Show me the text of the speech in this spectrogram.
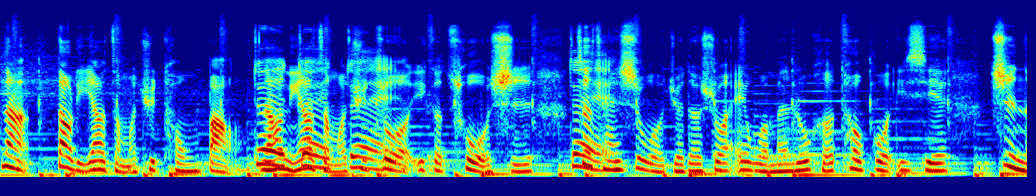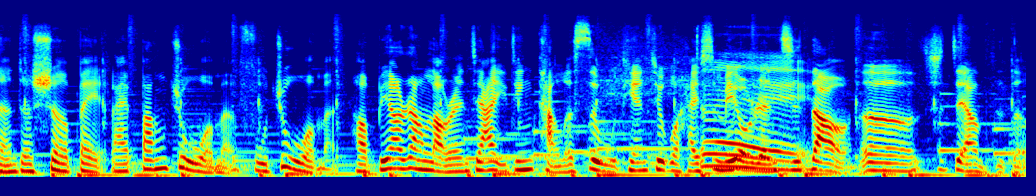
那到底要怎么去通报？然后你要怎么去做一个措施？这才是我觉得说，哎，我们如何透过一些智能的设备来帮助我们、辅助我们，好，不要让老人家已经躺了四五天，结果还是没有人知道，呃，是这样子的。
